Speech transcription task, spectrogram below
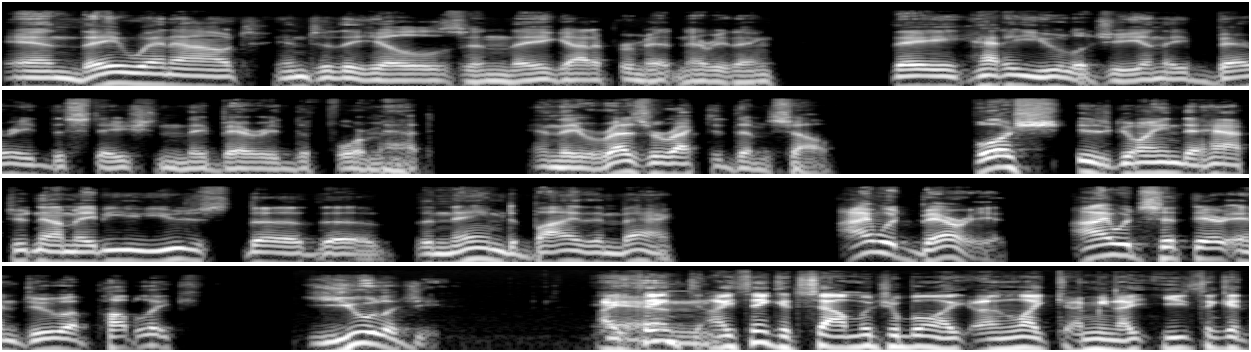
and they went out into the hills and they got a permit and everything. They had a eulogy and they buried the station, they buried the format, and they resurrected themselves. Busch is going to have to now. Maybe you use the the the name to buy them back. I would bury it. I would sit there and do a public eulogy. I think I think it's salvageable. I, unlike, I mean, I, you think it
